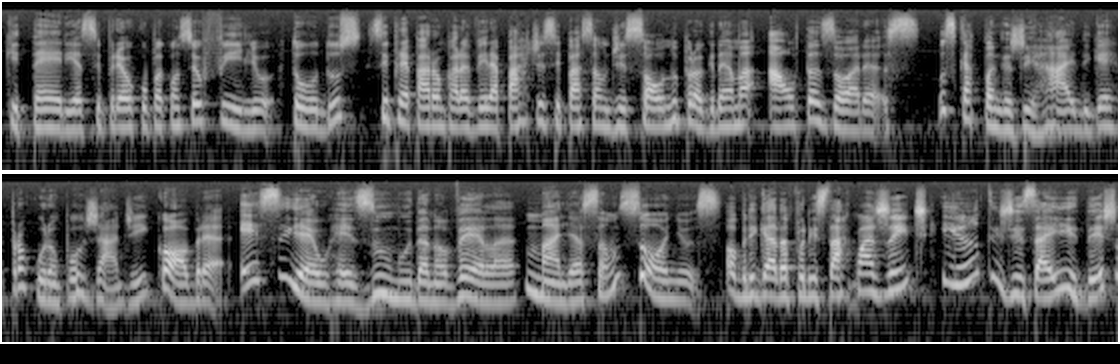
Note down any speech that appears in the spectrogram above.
Quitéria se preocupa com seu filho. Todos se preparam para ver a participação de Sol no programa Altas Horas. Os capangas de Heidegger procuram por Jade e Cobra. Esse é o resumo da novela Malhação Sonhos. Obrigada por estar com a gente e antes de sair, deixa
